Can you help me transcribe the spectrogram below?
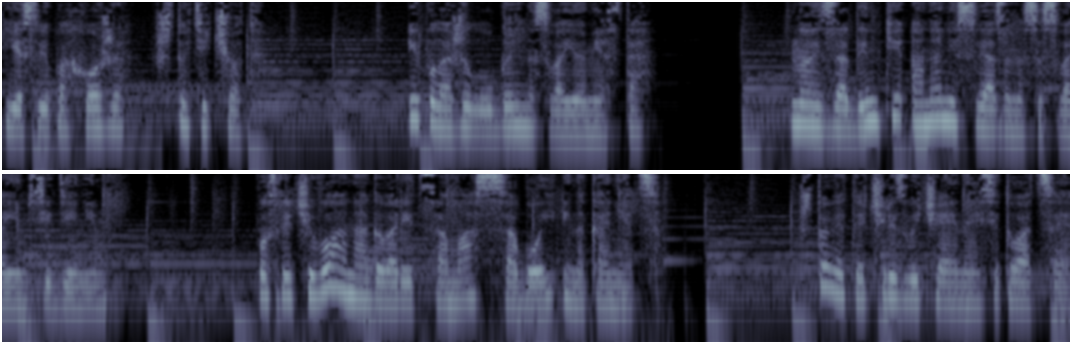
Если похоже, что течет. И положил уголь на свое место. Но из-за дымки она не связана со своим сидением. После чего она говорит сама с собой и наконец. Что это чрезвычайная ситуация?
